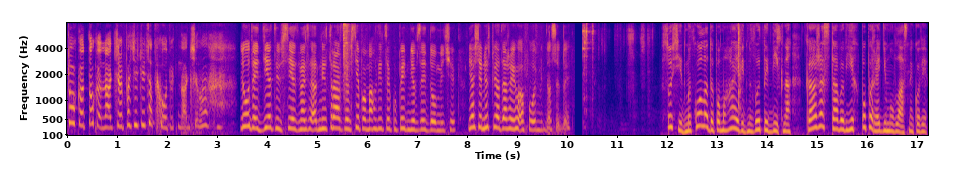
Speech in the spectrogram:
Только, только начала, по чуть-чуть відходити почала. Люди, діти, всі, адміністрація, всі допомогли це купити мені цей домичок. Я ще не встигла навіть його оформити на себе. Сусід Микола допомагає відновити вікна. Каже, ставив їх попередньому власникові.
